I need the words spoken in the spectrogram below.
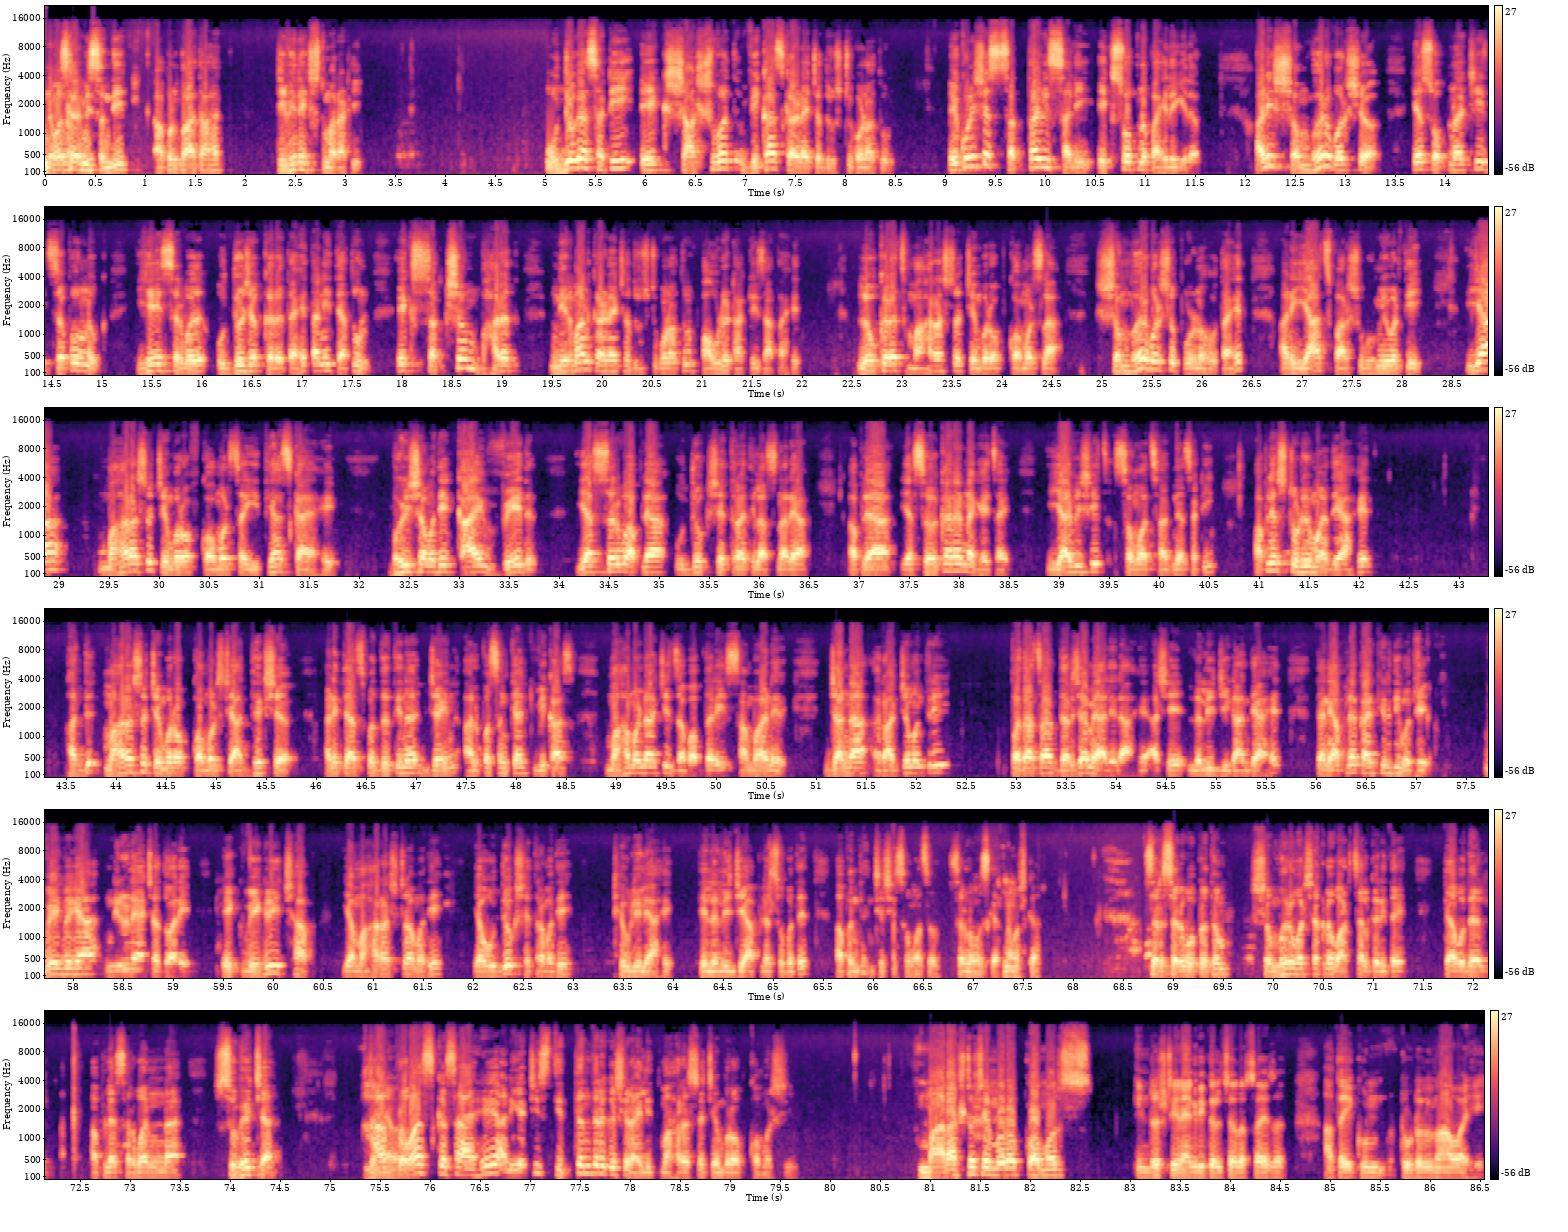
नमस्कार मी संदीप. आपण पाहत आहात टीव्ही नेक्स्ट मराठी. उद्योगासाठी एक शाश्वत विकास करण्याच्या दृष्टिकोनातून एकोणीसशे सत्तावीस साली एक स्वप्न पाहिले गेलं. आणि शंभर वर्ष या स्वप्नाची जपवणूक हे सर्व उद्योजक करत आहेत आणि त्यातून एक सक्षम भारत निर्माण करण्याच्या दृष्टिकोनातून पावलं टाकली जात आहेत. लवकरच महाराष्ट्र चेंबर ऑफ कॉमर्सला शंभर वर्ष पूर्ण होत आहेत आणि याच पार्श्वभूमीवरती या महाराष्ट्र चेंबर ऑफ कॉमर्सचा इतिहास काय आहे? भविष्यामध्ये काय वेध या सर्व आपल्या उद्योग क्षेत्रातील असणाऱ्या आपल्या या सहकाऱ्यांना घ्यायचा आहे याविषयीच संवाद साधण्यासाठी आपल्या स्टुडिओमध्ये आहेत अध्य महाराष्ट्र चेंबर ऑफ कॉमर्सचे अध्यक्ष आणि त्याच पद्धतीनं जैन अल्पसंख्याक विकास महामंडळाची जबाबदारी सांभाळणारे ज्यांना राज्यमंत्री पदाचा दर्जा मिळालेला आहे असे ललितजी गांधे आहेत. त्यांनी आपल्या कारकिर्दीमध्ये वेगवेगळ्या निर्णयाच्या द्वारे एक वेगळी छाप या महाराष्ट्रामध्ये या उद्योग क्षेत्रामध्ये ठेवलेली आहे. ते ललितजी आपल्यासोबत आहेत. आपण त्यांच्याशी संवाद साधू. सर नमस्कार. नमस्कार. सर सर्वप्रथम शंभर वर्षाकडे वाटचाल करीत आहे. त्याबद्दल आपल्या सर्वांना शुभेच्छा. हा. प्रवास कसा आहे आणि याची स्थित्यंतर कशी राहिलीत महाराष्ट्र चेंबर ऑफ कॉमर्सची Maharashtra chamber of commerce industry and agriculture असं याचं आता एकूण टोटल नाव आहे.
